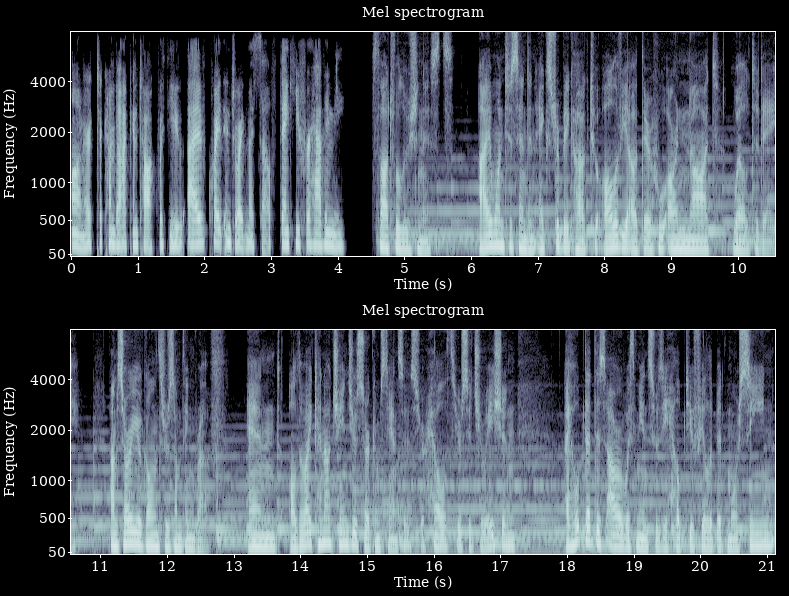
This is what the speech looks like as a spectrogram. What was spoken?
honor to come back and talk with you. I've quite enjoyed myself. Thank you for having me. Thoughtvolutionists, I want to send an extra big hug to all of you out there who are not well today. I'm sorry you're going through something rough. And although I cannot change your circumstances, your health, your situation, I hope that this hour with me and Susie helped you feel a bit more seen,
